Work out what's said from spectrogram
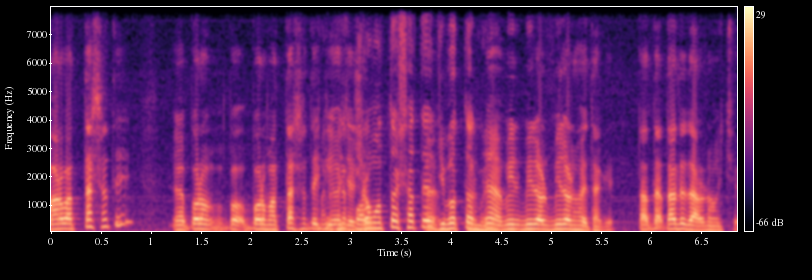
মানবাত্মার সাথে পরমাত্মার সাথে কি মানে হয়েছে? পরমাত্মার সাথে হ্যাঁ, জীবাত্মার মিলন। হ্যাঁ মিলন মিলন হয়ে থাকে। তাদের তাদের ধারণা হচ্ছে।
